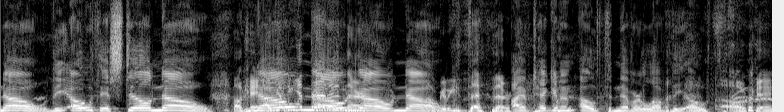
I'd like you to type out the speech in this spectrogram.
No, The Oath is still no. Okay, no, I'm gonna get that no, in there. no, no. I'm gonna get that in there. I have taken an oath to never love The Oath. okay,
